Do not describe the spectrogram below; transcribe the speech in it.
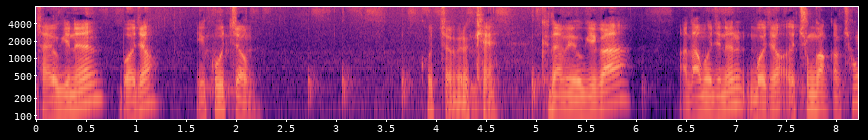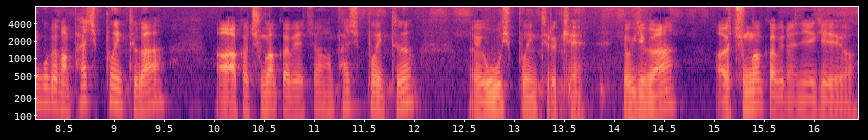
자, 여기는 뭐죠? 이 고점. 고점 이렇게. 그 다음에 여기가 아, 나머지는 뭐죠? 중간값 1980포인트가 아, 아까 중간값이었죠? 한 80포인트, 50포인트 이렇게. 여기가 아, 중간값이라는 얘기예요.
